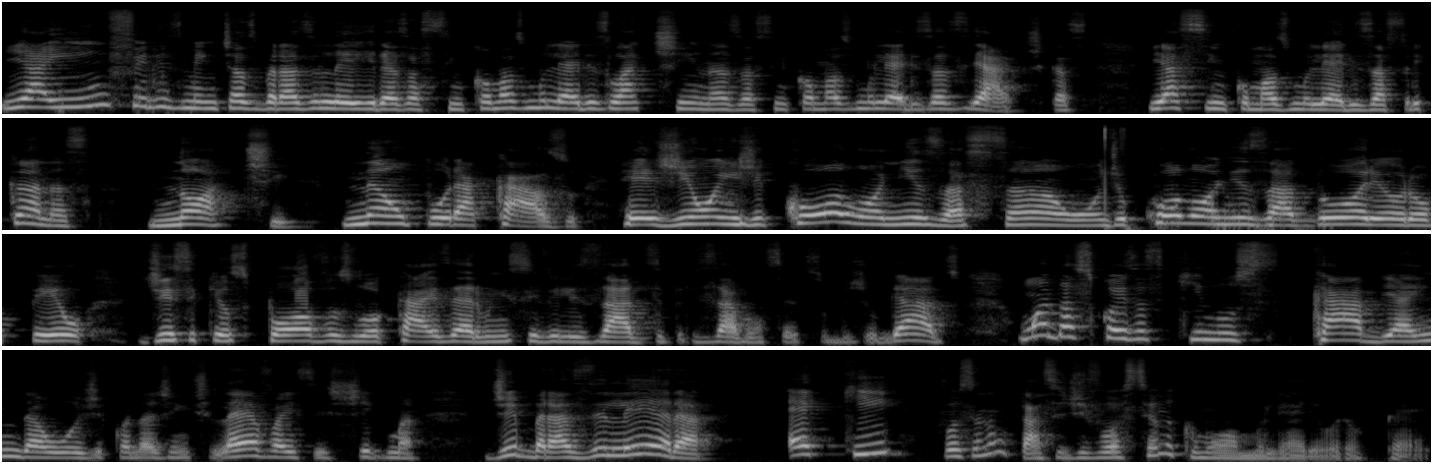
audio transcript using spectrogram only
E aí, infelizmente, as brasileiras, assim como as mulheres latinas, assim como as mulheres asiáticas e assim como as mulheres africanas, note, não por acaso, regiões de colonização, onde o colonizador europeu disse que os povos locais eram incivilizados e precisavam ser subjugados, uma das coisas que nos cabe ainda hoje, quando a gente leva esse estigma de brasileira, é que você não está se divorciando como uma mulher europeia.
